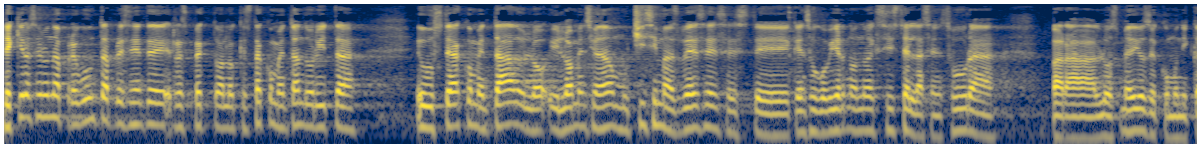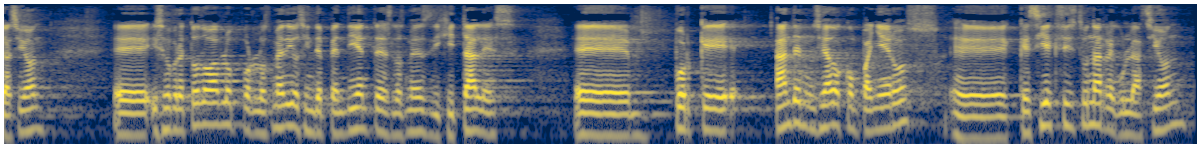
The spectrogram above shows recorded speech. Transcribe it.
le quiero hacer una pregunta, presidente, respecto a lo que está comentando ahorita. Usted ha comentado y lo, ha mencionado muchísimas veces este, que en su gobierno no existe la censura para los medios de comunicación eh, y sobre todo hablo por los medios independientes, los medios digitales, eh, porque han denunciado compañeros eh, que sí existe una regulación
